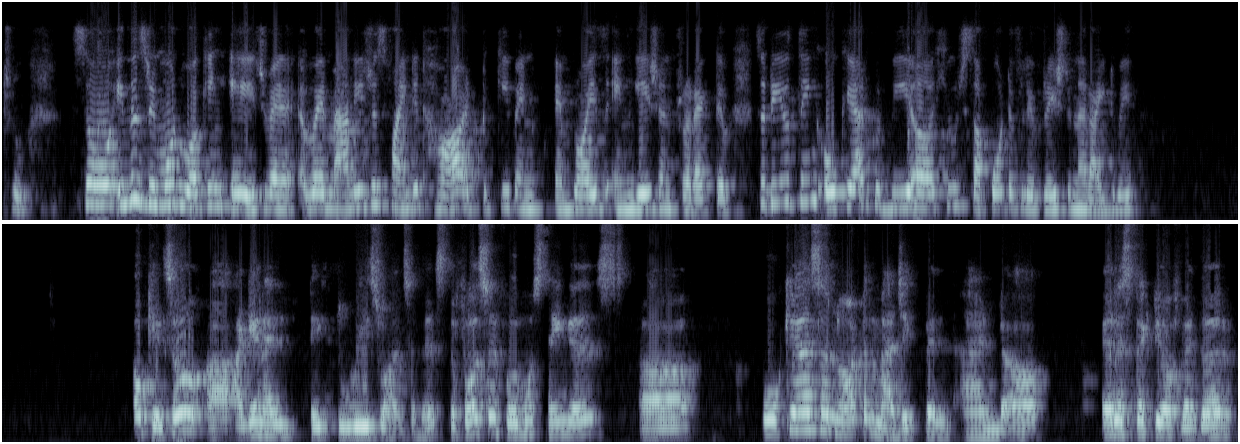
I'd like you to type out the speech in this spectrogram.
True. So, in this remote working age where, where managers find it hard to keep en- employees engaged and productive, so do you think OKR could be a huge support if leveraged in a right way? Okay, so uh, again, I'll take two ways to answer this. The first and foremost thing is uh, OKRs are not a magic pill, and uh, irrespective of whether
